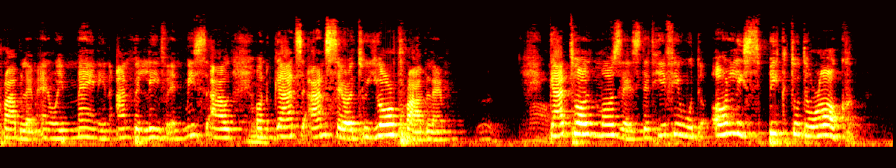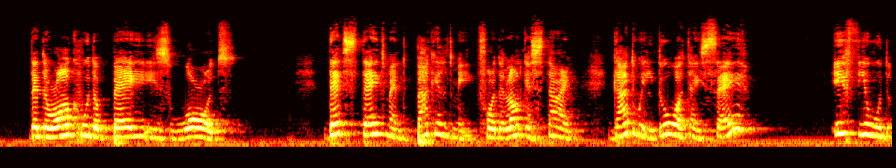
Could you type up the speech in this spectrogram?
problem and remain in unbelief and miss out mm. on God's answer to your problem. God told Moses that if he would only speak to the rock, that the rock would obey his words. That statement baffled me for the longest time. God will do what I say? If you would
